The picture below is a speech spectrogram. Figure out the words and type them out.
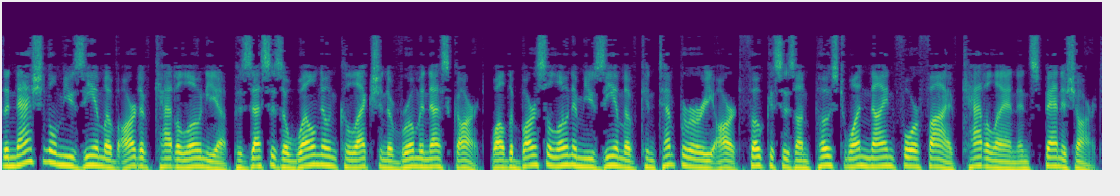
The National Museum of Art of Catalonia possesses a well-known collection of Romanesque art, while the Barcelona Museum of Contemporary Art focuses on post-1945 Catalan and Spanish art.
